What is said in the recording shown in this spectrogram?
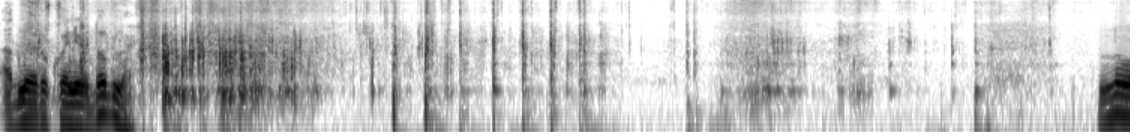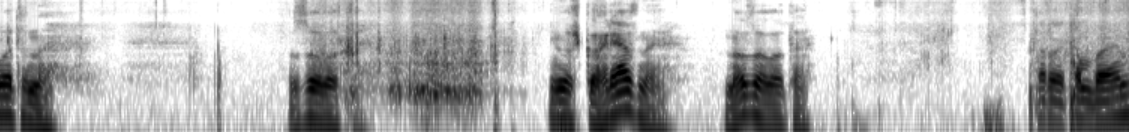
Одной рукой неудобно. Ну вот она. Золото. Немножко грязное, но золото. Второй комбайн.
